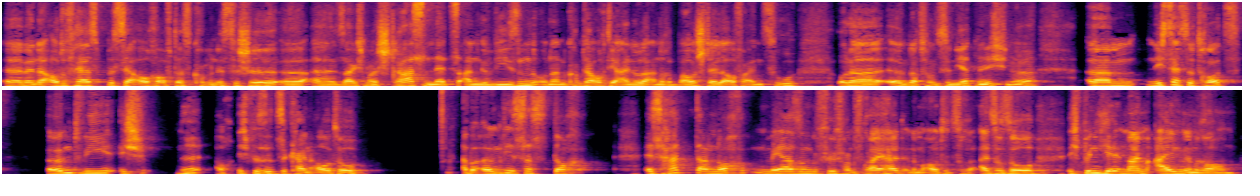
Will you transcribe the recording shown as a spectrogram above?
äh, wenn du Auto fährst, bist du ja auch auf das kommunistische, äh, äh, sag ich mal, Straßennetz angewiesen und dann kommt ja auch die eine oder andere Baustelle auf einen zu oder irgendwas funktioniert nicht. Ne? Ähm, nichtsdestotrotz, irgendwie, ich, ne, auch ich besitze kein Auto, aber irgendwie ist das doch es hat dann noch mehr so ein Gefühl von Freiheit in einem Auto zu. Also so, ich bin hier in meinem eigenen Raum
